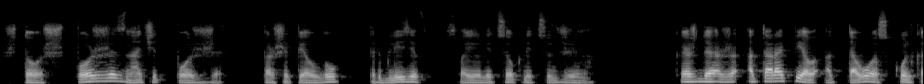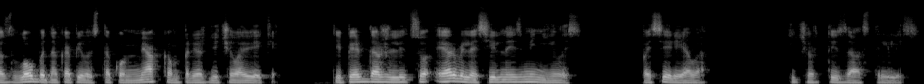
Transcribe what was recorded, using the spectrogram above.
«Что ж, позже значит позже», – прошипел Лу, приблизив свое лицо к лицу Джима. Кэш даже оторопел от того, сколько злобы накопилось в таком мягком прежде человеке. Теперь даже лицо Эрвеля сильно изменилось, посерело, и черты заострились.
